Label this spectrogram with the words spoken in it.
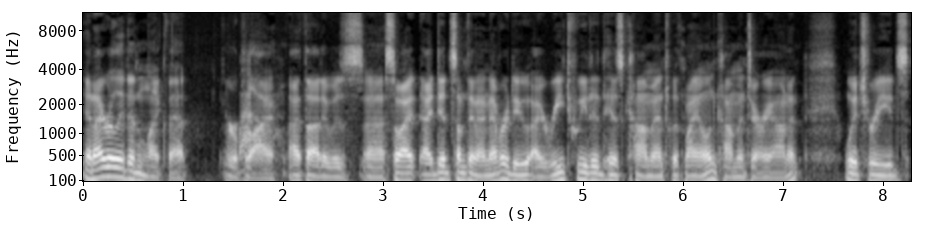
And I really didn't like that reply. I thought it was. Uh, so I, I did something I never do. I retweeted his comment with my own commentary on it, which reads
